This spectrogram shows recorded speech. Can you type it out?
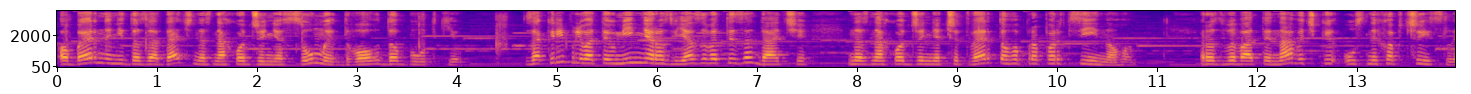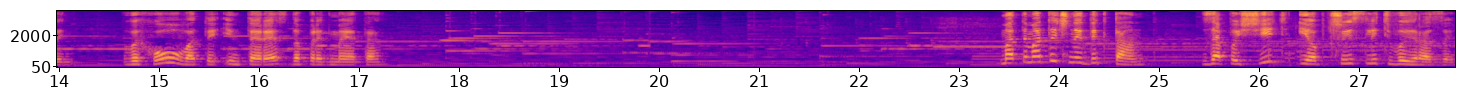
обернені до задач на знаходження суми двох добутків. Закріплювати вміння розв'язувати задачі на знаходження четвертого пропорційного. Розвивати навички усних обчислень. Виховувати інтерес до предмета. Математичний диктант. Запишіть і обчисліть вирази.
